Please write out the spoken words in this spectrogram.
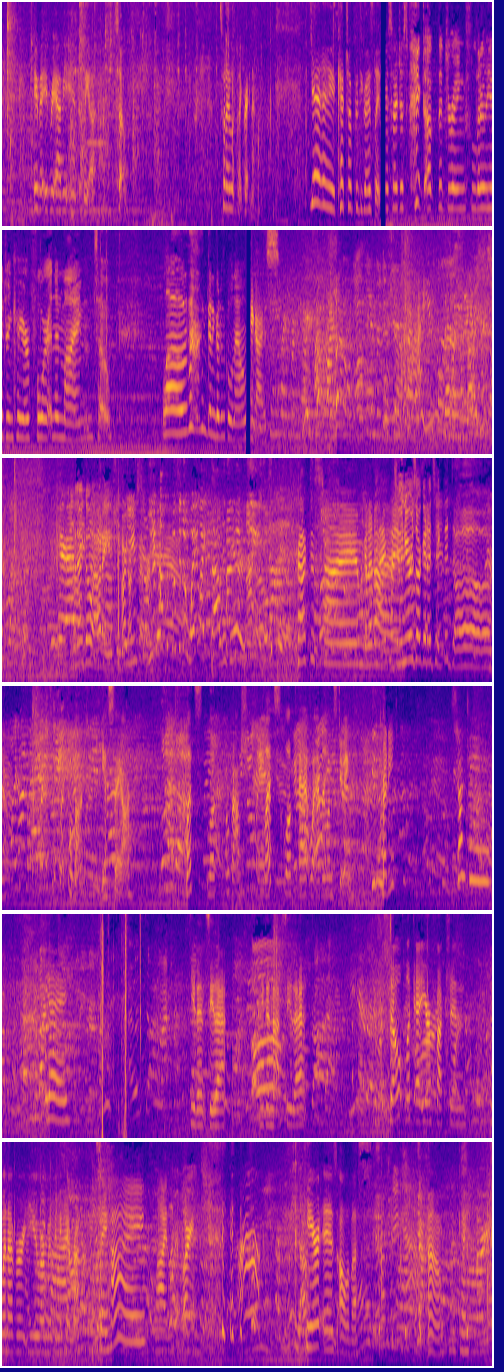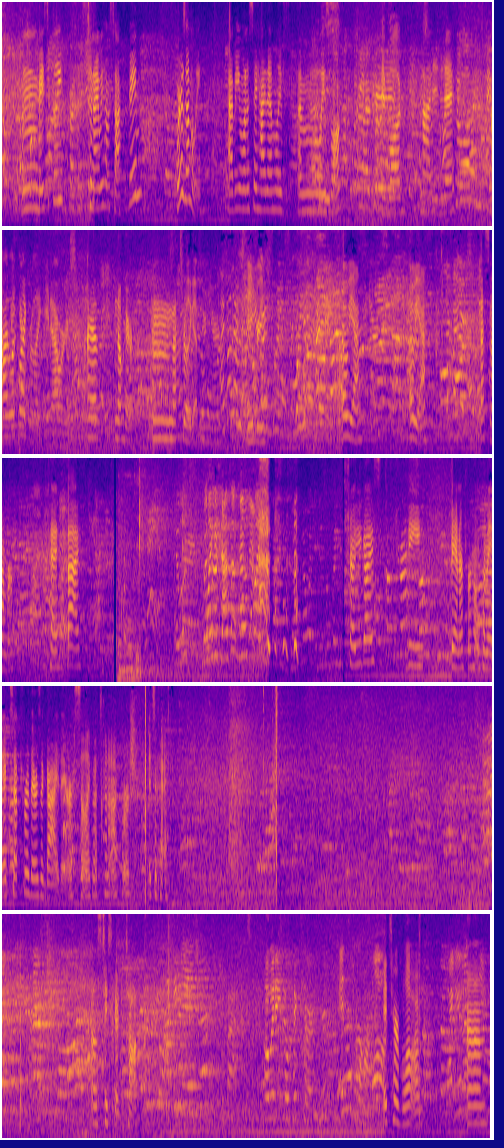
Ava, Avery, Abby, and Leah. So, that's what I look like right now. Yay! Catch up with you guys later. So I just picked up the drinks, literally a drink carrier four, and then mine. So, love. I'm gonna go to school now. Hey guys. When I go out, I usually. Are you still? You didn't have to put it away like that. What? Practice time. Gonna die. Juniors are gonna take the dub. Hold on. Yes, they are. Let's look. Oh gosh. Let's look at what everyone's doing. Ready? Stunting. Yay. You didn't see that. You did not see that. Don't look at your reflection whenever you are moving the camera. Say hi. I look orange. Here is all of us. Oh, okay. Mm, basically, tonight we have a soccer game. Where's Emily? Abby, you want to say hi to Emily, Emily's vlog? Hey vlog. Hi. Day today. I look like for like eight hours. I have no hair. Mm, that's really good. Avery. Oh yeah. Oh yeah. Best number. Okay, bye. Show you guys the banner for homecoming, except for there's a guy there, so like that's kind of awkward. It's okay. I was too scared to talk. Oh, it ain't no picture. It's her vlog. Um,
